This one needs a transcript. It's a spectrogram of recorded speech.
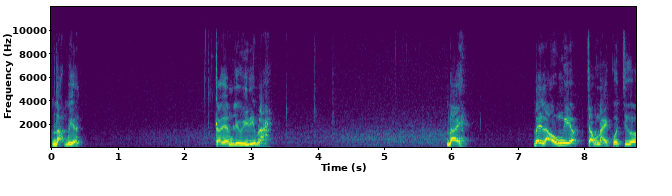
đặc biệt các em lưu ý điểm này. Đây. Đây là ống nghiệm, trong này có chứa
